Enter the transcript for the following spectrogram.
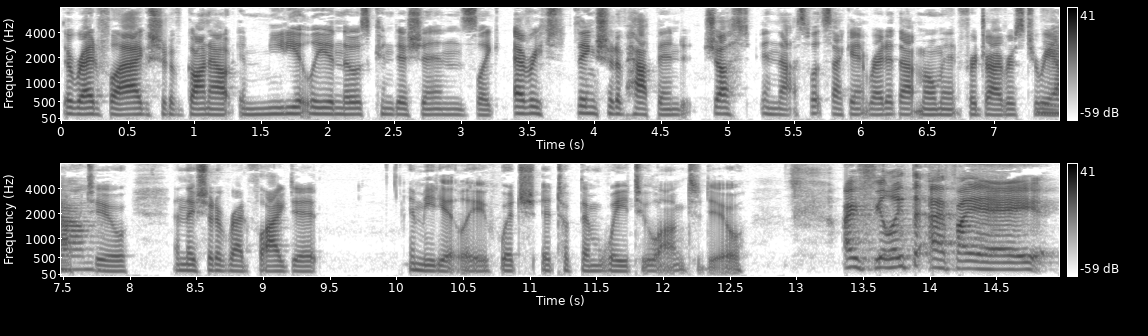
the red flags should have gone out immediately in those conditions. Like everything should have happened just in that split second, right at that moment for drivers to react yeah. to, and they should have red flagged it immediately, which it took them way too long to do. I feel like the FIA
